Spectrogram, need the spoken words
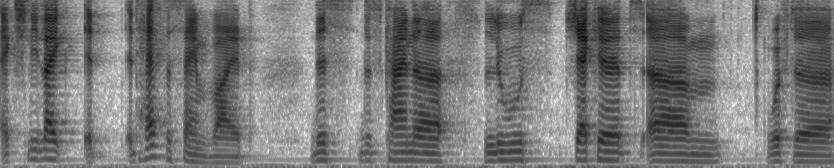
actually like it it has the same vibe. This this kind of loose jacket um, with the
